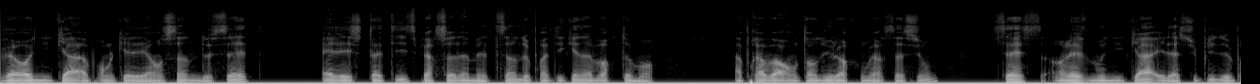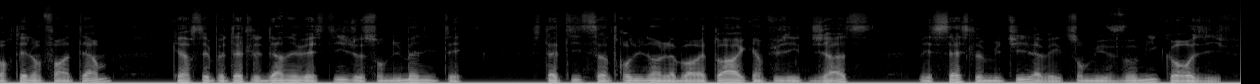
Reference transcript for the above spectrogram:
Véronica apprend qu'elle est enceinte de 7. Elle et Statis persuadent un médecin de pratiquer un avortement. Après avoir entendu leur conversation, Cess enlève Monica et la supplie de porter l'enfant à terme, car c'est peut-être le dernier vestige de son humanité. Statis s'introduit dans le laboratoire avec un fusil de chasse mais Cess le mutile avec son vomi corrosif.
